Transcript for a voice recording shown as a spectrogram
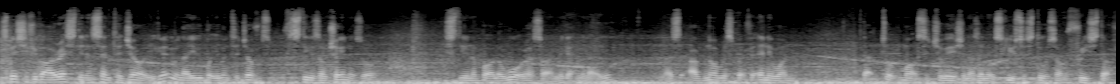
Especially if you got arrested and sent to jail. You get me? Like, you, but you went to jail for, for stealing some trainers or stealing a bottle of water or something. You get me? Like, you, I have no respect for anyone that took Mark's situation as an excuse to steal some free stuff.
